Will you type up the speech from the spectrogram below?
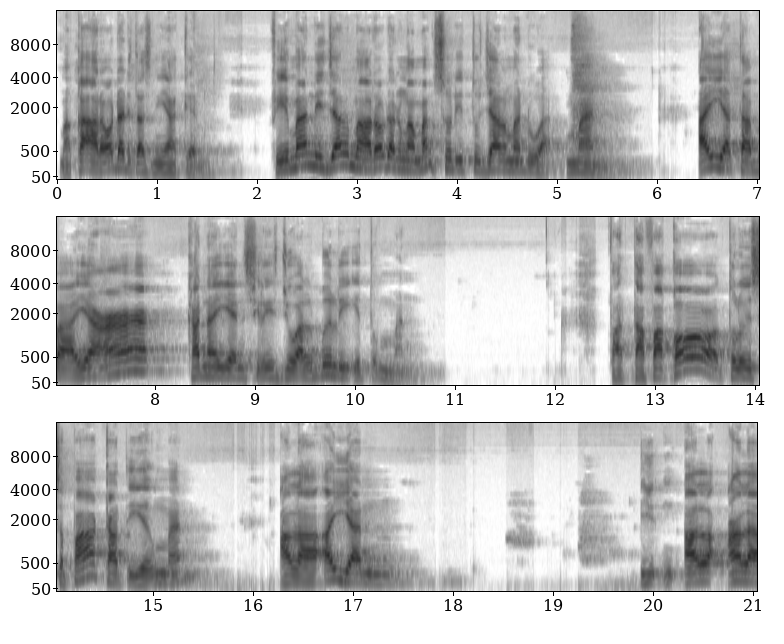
Maka aroda ditasniahkeun. Fiman di jalma aroda nu ngamaksud itu jalma dua man. Ayatabaya kana yen silih jual beli itu man. Fatafaqo tuluy sepakat ieu man. Ala ayyan ala ala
